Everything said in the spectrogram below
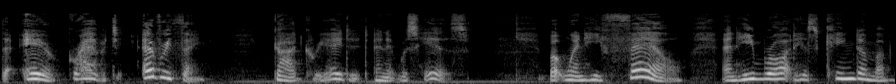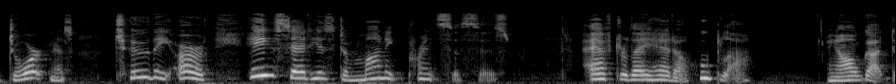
the air, gravity, everything God created and it was his. But when he fell and he brought his kingdom of darkness to the earth, he set his demonic princesses after they had a hoopla and all got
